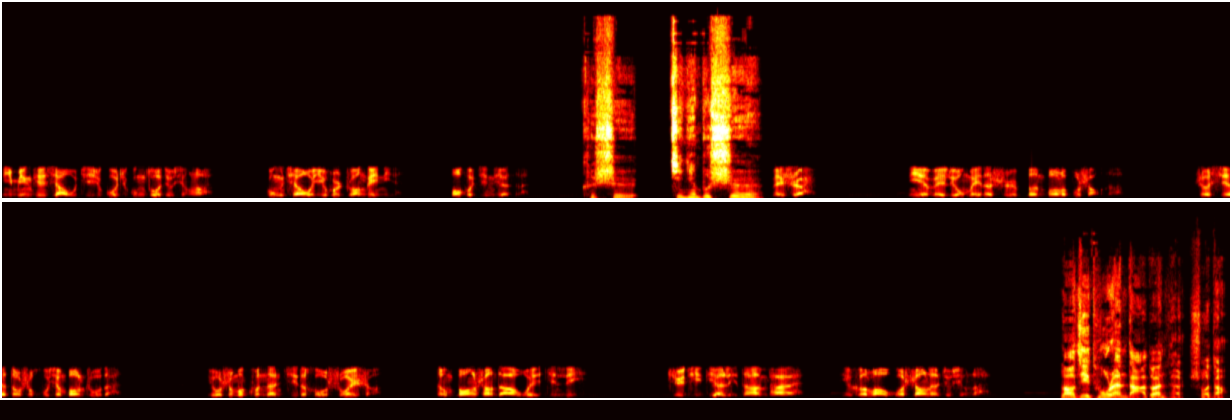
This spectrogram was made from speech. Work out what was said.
你明天下午继续过去工作就行了。工钱我一会儿转给你，包括今天的。可是今天不是？没事，你也为刘梅的事奔波了不少呢，这些都是互相帮助的。有什么困难记得和我说一声，能帮上的我也尽力。具体店里的安排，你和老郭商量就行了。老纪突然打断他，说道：“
